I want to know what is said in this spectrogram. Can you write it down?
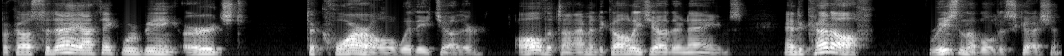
Because today I think we're being urged to quarrel with each other all the time and to call each other names and to cut off reasonable discussion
